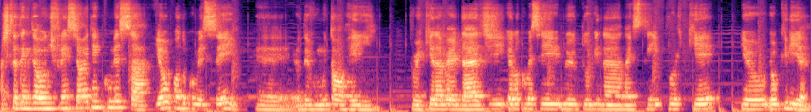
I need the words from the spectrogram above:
acho que você tem que ter algum diferencial e tem que começar. Eu, quando comecei, é, eu devo muito ao Rei, porque, na verdade, eu não comecei no YouTube na, na stream porque eu, eu queria.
